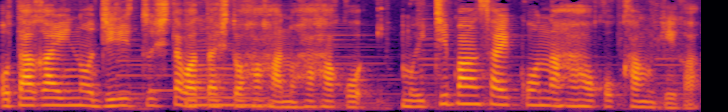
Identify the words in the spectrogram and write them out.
お互いの自立した私と母の母子もう一番最高な母子関係が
